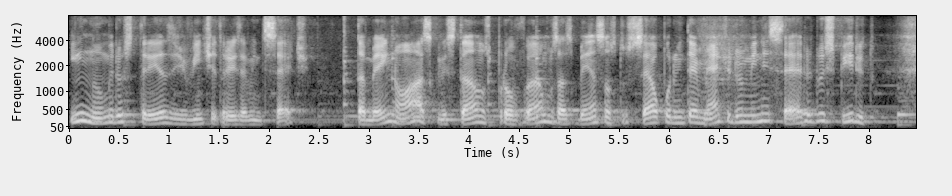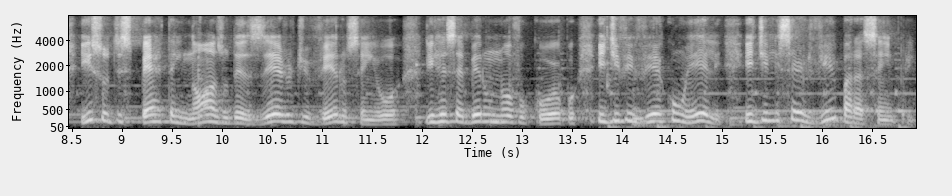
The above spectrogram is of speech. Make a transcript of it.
em Números 13, de 23 a 27. Também nós, cristãos, provamos as bênçãos do céu por intermédio do ministério do Espírito. Isso desperta em nós o desejo de ver o Senhor, de receber um novo corpo e de viver com Ele e de lhe servir para sempre.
